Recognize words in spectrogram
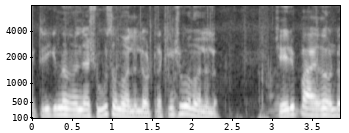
ഇട്ടിരിക്കുന്നത് ഷൂസ് ഒന്നും അല്ലല്ലോ ട്രക്കിംഗ് ഷൂ ഒന്നും അല്ലല്ലോ. ചെരുപ്പായതുകൊണ്ട്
